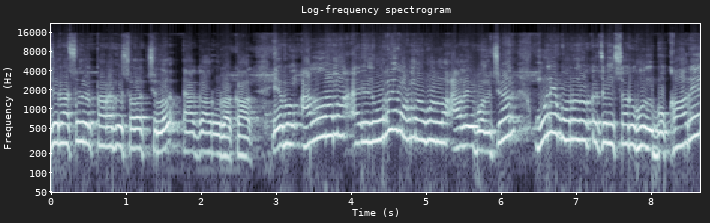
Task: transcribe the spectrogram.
যে রাসুলের তারাবের সলাৎ ছিল এগারো রাকাত। এবং আল্লামা আইনবী রহমাহুল্লাহ আলাই বলছেন, উনি বর্ণনা করেছেন শারহুল বুখারি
